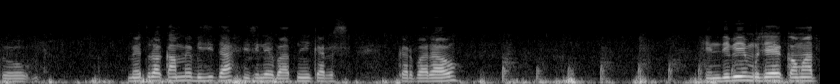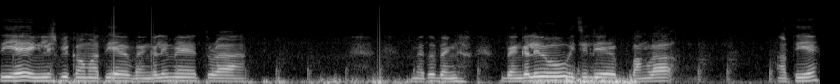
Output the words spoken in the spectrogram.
तो मैं थोड़ा काम में बिज़ी था, इसलिए बात नहीं कर कर पा रहा हूँ। हिंदी भी मुझे कम आती है, इंग्लिश भी कम आती है, बंगाली में थोड़ा, मैं तो बेंग, बंगाली हूँ, इसीलिए बांग्ला आती है।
